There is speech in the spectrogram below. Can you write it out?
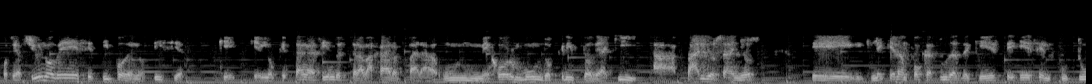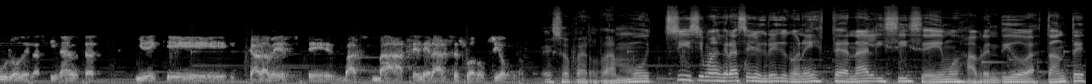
O sea, si uno ve ese tipo de noticias, que, que, lo que están haciendo es trabajar para un mejor mundo cripto de aquí a varios años, eh, le quedan pocas dudas de que este es el futuro de las finanzas y de que cada vez eh, va, a acelerarse su adopción. Eso es verdad. Muchísimas gracias. Yo creo que con este análisis hemos aprendido bastante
